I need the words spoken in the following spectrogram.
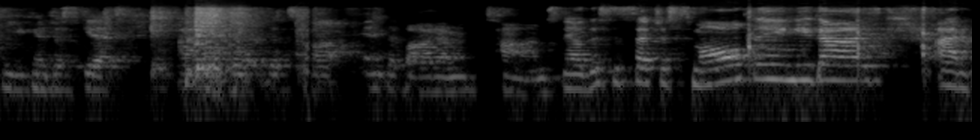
you can just get um, the, the, top and the bottom times. Now this is such a small thing, you guys, um,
